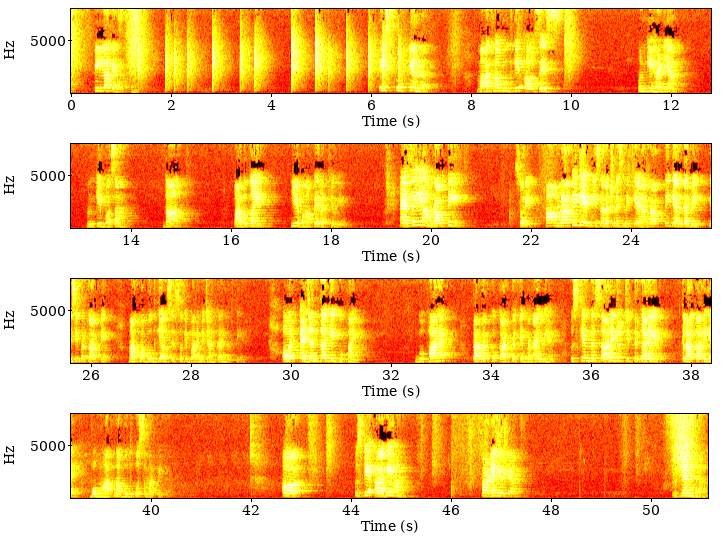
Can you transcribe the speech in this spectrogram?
टीला कह सकते हैं। इस स्तूप के अंदर महात्मा बुद्ध के अवशेष उनकी हड्डियाँ, उनकी बसम, दांत, पादुकाएँ, ये वहाँ पे रखी हुई है। ऐसे ही अमरावती सॉरी हाँ अमरावती के भी संरक्षण इसने किया है। अमरावती के अंदर भी इसी प्रकार के महात्मा बुद्ध के अवशेषों के बारे में जानकारी मिलती है। और अजंता की गुफाएँ, गुफा है, पर्वत को काट करके बनाई हुई है। उसके अंदर सारी जो चित्रकारी है, कलाकारी है, वो महात्मा बुद्ध को समर्पित है। और उसके आगे हम पढ़ेंगे बेटा। जैन धर्म।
